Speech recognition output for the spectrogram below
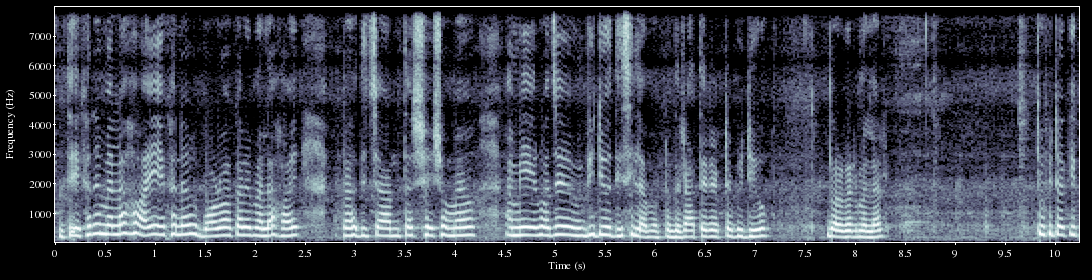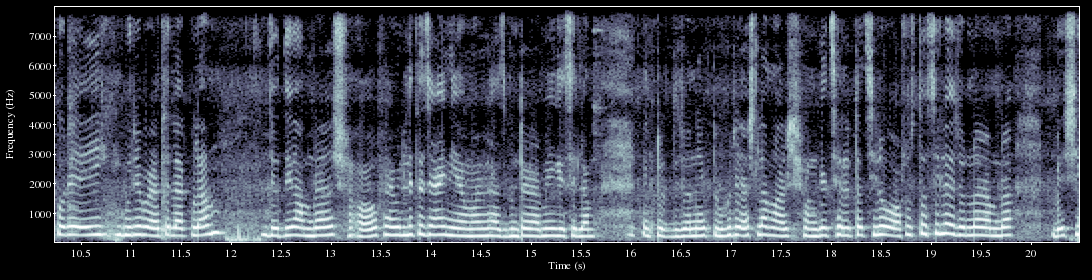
কিন্তু এখানে মেলা হয়, এখানে বড় আকারে মেলা হয়। আপনারা যদি চান, তা সেই সময়ও আমি এর মাঝে ভিডিও দিছিলাম আপনাদের, রাতের একটা ভিডিও দরগার মেলার। টুকিটাকি করে এই ঘুরে বেড়াতে লাগলাম। যদিও আমরা সব ফ্যামিলিতে যাইনি, আমার হাজব্যান্ড আর আমি গেছিলাম। একটু দুজনে একটু ঘুরে আসলাম, আর সঙ্গে ছেলেটা ছিল, অসুস্থ ছিল এই জন্য আমরা বেশি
